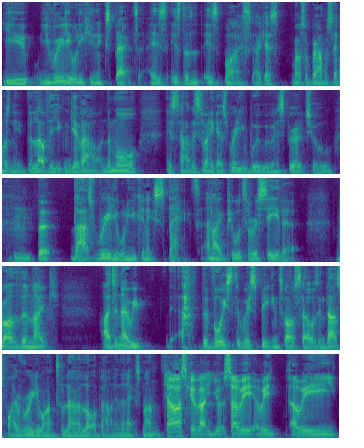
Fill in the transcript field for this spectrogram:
You you really all you can expect is is the is well I guess Russell Brand was saying wasn't he the love that you can give out, and the more it's now this is when it gets really woo woo and spiritual, but that's really all you can expect, and like people to receive it rather than like I don't know we. The voice that we're speaking to ourselves in, that's what I really want to learn a lot about in the next month. Can I ask you about your? So are we are we are we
